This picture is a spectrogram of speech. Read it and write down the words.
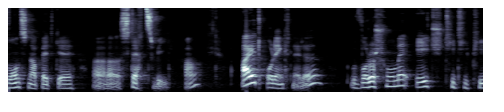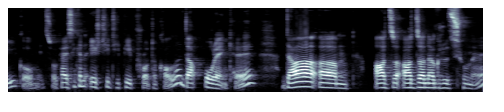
ոնց նա պետք է ստեղծվի, հա։ Այդ օրենքները որոշվում է HTTP կողմից, okay, այսինքն HTTP protocol-ը դա օրենք է, դա արձանագրություն է,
